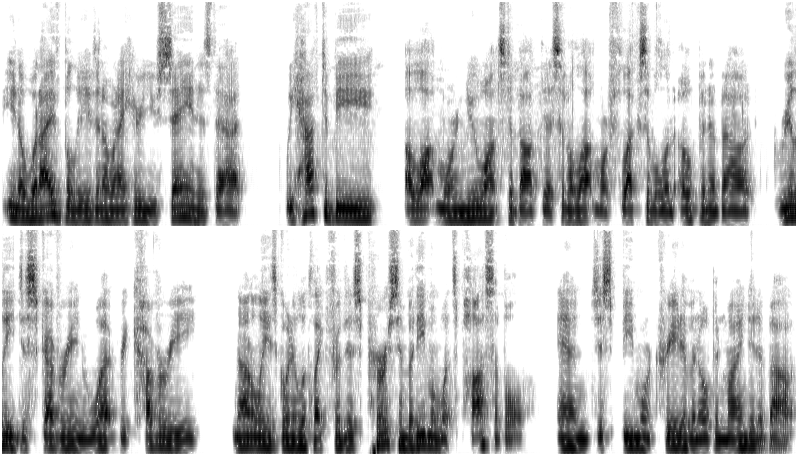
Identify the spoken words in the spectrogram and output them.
you know what I've believed and what I hear you saying is that we have to be a lot more nuanced about this and a lot more flexible and open about really discovering what recovery not only is going to look like for this person, but even what's possible and just be more creative and open minded about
